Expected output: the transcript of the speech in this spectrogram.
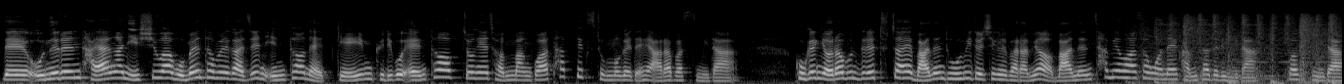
네, 오늘은 다양한 이슈와 모멘텀을 가진 인터넷, 게임, 그리고 엔터 업종의 전망과 탑픽스 종목에 대해 알아봤습니다. 고객 여러분들의 투자에 많은 도움이 되시길 바라며 많은 참여와 성원에 감사드립니다. 고맙습니다.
